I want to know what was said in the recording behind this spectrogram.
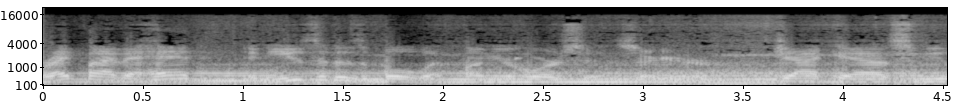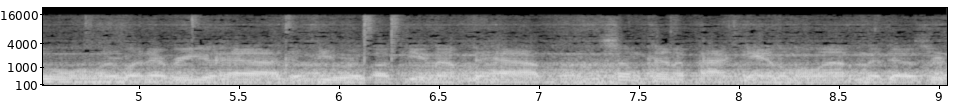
right by the head and use it as a bullwhip on your horses or your jackass mule or whatever you had if you were lucky enough to have some kind of pack animal out in the desert.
